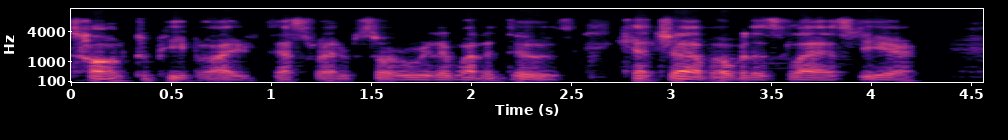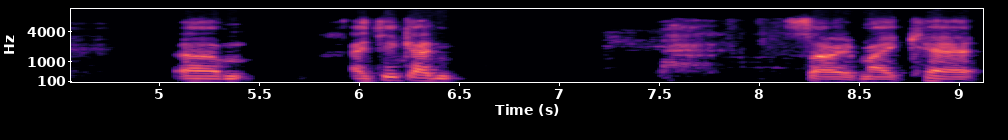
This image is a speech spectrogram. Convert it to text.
talk to people. I, that's what I sort of really want to do is catch up over this last year. Um, I think I'm Sorry, my cat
